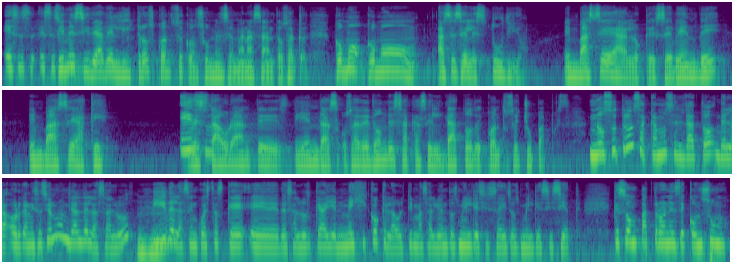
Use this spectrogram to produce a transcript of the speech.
¿Tienes idea de litros? ¿Cuánto se consume en Semana Santa? O sea, ¿cómo, ¿cómo haces el estudio? ¿En base a lo que se vende? ¿En base a qué? Restaurantes, tiendas. O sea, ¿de dónde sacas el dato de cuánto se chupa, pues? Nosotros sacamos el dato de la Organización Mundial de la Salud y de las encuestas que, eh, de salud que hay en México, que la última salió en 2016-2017, que son patrones de consumo.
